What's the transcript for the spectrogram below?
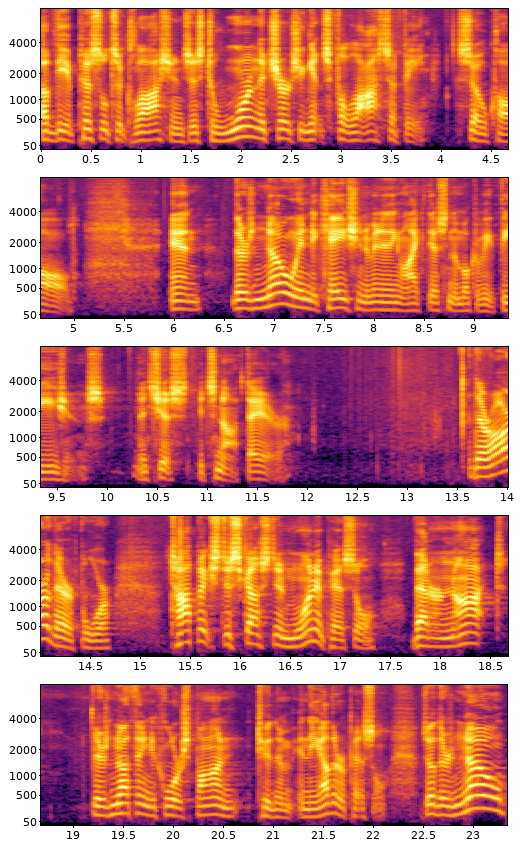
of the epistle to Colossians is to warn the church against philosophy, so called. And there's no indication of anything like this in the book of Ephesians. It's just, it's not there. There are, therefore, topics discussed in one epistle that are not, there's nothing to correspond to them in the other epistle. So there's no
